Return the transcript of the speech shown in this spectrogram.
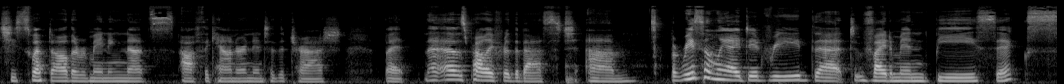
she swept all the remaining nuts off the counter and into the trash. But that was probably for the best. Um, but recently I did read that vitamin B6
